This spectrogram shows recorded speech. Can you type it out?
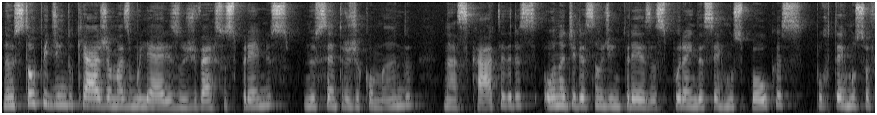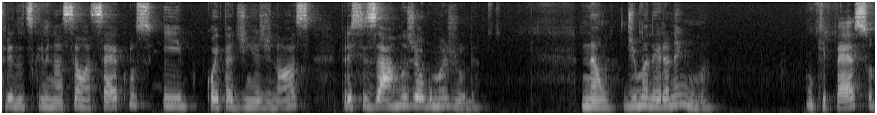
Não estou pedindo que haja mais mulheres nos diversos prêmios, nos centros de comando, nas cátedras ou na direção de empresas por ainda sermos poucas, por termos sofrido discriminação há séculos e, coitadinhas de nós, precisarmos de alguma ajuda. Não, de maneira nenhuma. O que peço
